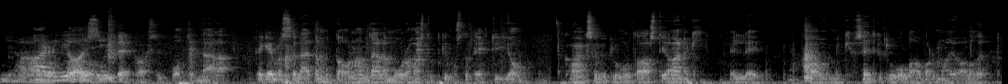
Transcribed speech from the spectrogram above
Ja mä arvioisin. Mä itse 20 vuotta täällä tekemässä näitä, mutta onhan täällä muurahaistutkimusta tehty jo 80-luvulta asti ainakin, ellei kauemminkin. 70-luvulla on varmaan jo aloitettu.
